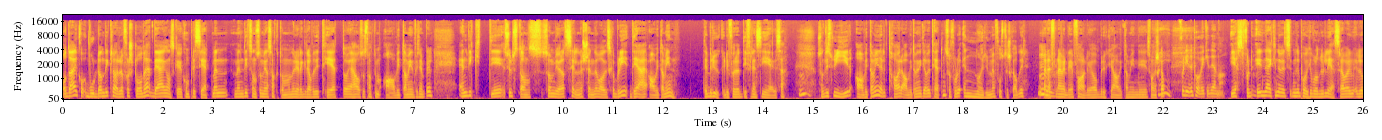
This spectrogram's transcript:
Og der, Hvordan de klarer å forstå det, det er ganske komplisert. Men, men litt sånn som vi har snakket om når det gjelder graviditet, og jeg har også snakket om A-vitamin f.eks. En viktig substans som gjør at cellene skjønner hva de skal bli, det er A-vitamin. Det bruker de for å differensiere seg. Så hvis du gir A-vitamin, eller tar A-vitamin i graviditeten, så får du enorme fosterskader. Det er derfor det er veldig farlig å bruke A-vitamin i svangerskap. Fordi det påvirker DNA. Yes, for er ikke nødvendigvis, men det påvirker hvordan du leser av, eller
